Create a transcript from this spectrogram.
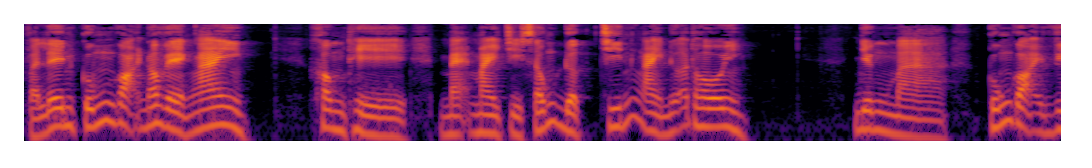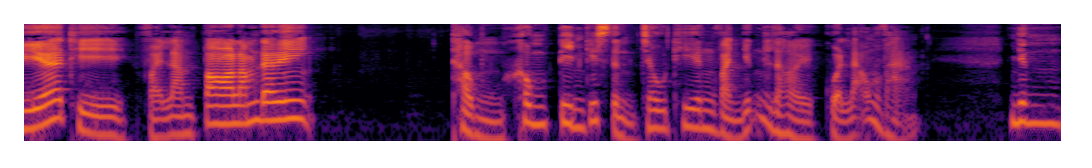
Phải lên cúng gọi nó về ngay. Không thì mẹ mày chỉ sống được 9 ngày nữa thôi. Nhưng mà cúng gọi vía thì phải làm to lắm đấy. Thồng không tin cái sừng châu thiêng và những lời của lão vạn Nhưng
